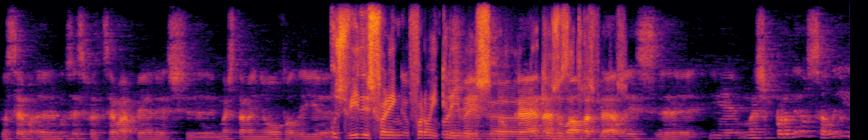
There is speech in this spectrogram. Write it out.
do Seba, eh, não sei se foi de Seba Pérez, eh, mas também houve ali. Os vídeos foram, foram incríveis. Os vídeos do Cana, do Alba Teles, mas perdeu-se ali,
